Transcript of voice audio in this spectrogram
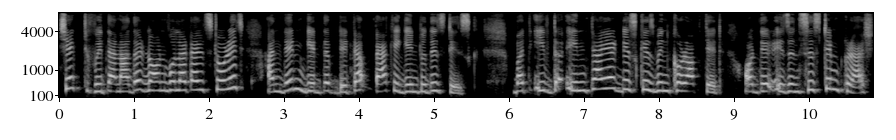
checked with another non-volatile storage and then get the data back again to this disk. But if the entire disk has been corrupted or there is a system crash,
